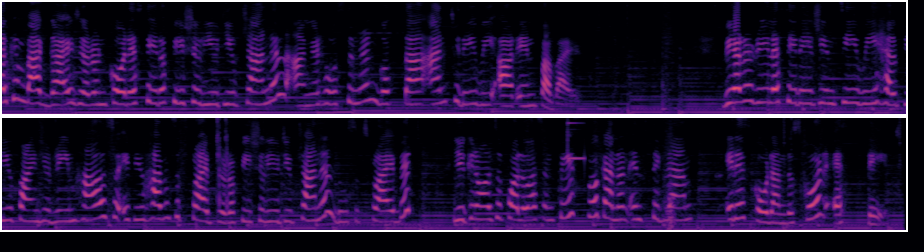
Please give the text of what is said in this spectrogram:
Welcome back guys, you're on Code Estate official YouTube channel. I'm your host Simran Gupta and today we are in Powai. We are a real estate agency. We help you find your dream house. So if you haven't subscribed to our official YouTube channel, do subscribe it. You can also follow us on Facebook and on Instagram. It is code underscore estate.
